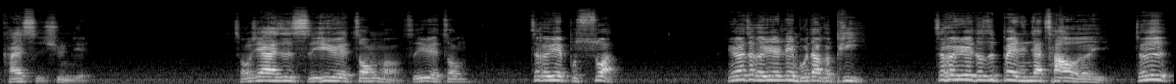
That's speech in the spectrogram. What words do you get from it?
开始训练，从现在是十一月中哦，十一月中，这个月不算，因为这个月练不到个屁，这个月都是被人家抄而已，就是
